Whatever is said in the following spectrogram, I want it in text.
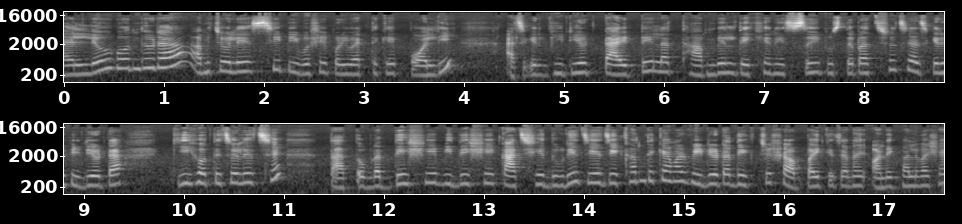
হ্যালো বন্ধুরা, আমি চলে এসেছি পিবসের পরিবার থেকে পলি। আজকের ভিডিওর টাইটেল আর থাম্বেল দেখে নিশ্চয়ই বুঝতে পারছ যে আজকের ভিডিওটা কি হতে চলেছে। তা তোমরা দেশে, বিদেশে, কাছে, দূরে যে যেখান থেকে আমার ভিডিওটা দেখছ, সবাইকে জানাই অনেক ভালোবাসা,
